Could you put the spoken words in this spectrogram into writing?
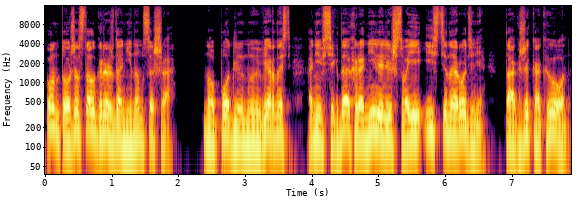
он тоже стал гражданином США но подлинную верность они всегда хранили лишь своей истинной родине, так же, как и он.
